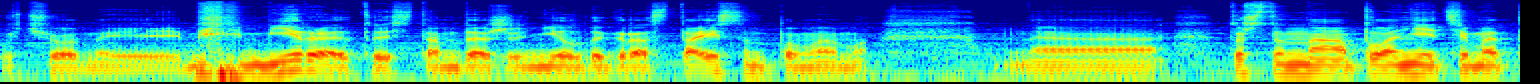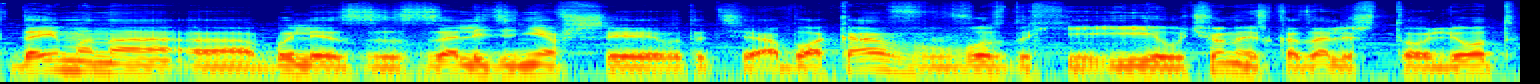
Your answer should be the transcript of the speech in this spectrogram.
ученые мира, то есть там даже Нил Деграсс Тайсон, по-моему, э, то, что на планете Мэтта Деймона э, были заледеневшие вот эти облака в воздухе, и ученые сказали, что лед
